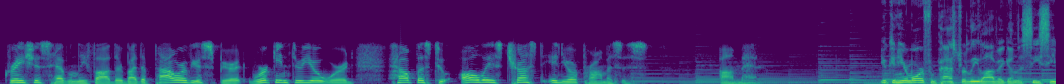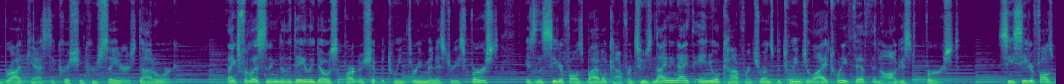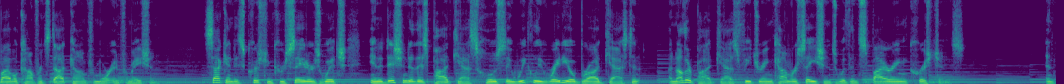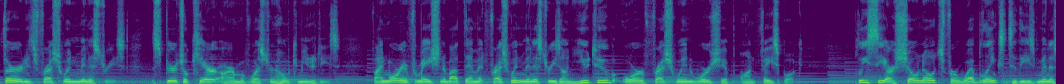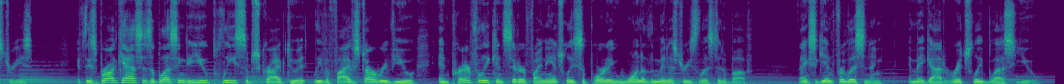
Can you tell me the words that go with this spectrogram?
Gracious Heavenly Father, by the power of your Spirit working through your word, help us to always trust in your promises. Amen. You can hear more from Pastor Lee Lavig on the CC broadcast at ChristianCrusaders.org. Thanks for listening to the Daily Dose, a partnership between three ministries. First is the Cedar Falls Bible Conference, whose 99th annual conference runs between July 25th and August 1st. See cedarfallsbibleconference.com for more information. Second is Christian Crusaders, which, in addition to this podcast, hosts a weekly radio broadcast and another podcast featuring conversations with inspiring Christians. And third is Fresh Wind Ministries, the spiritual care arm of Western Home Communities. Find more information about them at Fresh Wind Ministries on YouTube or Fresh Wind Worship on Facebook. Please see our show notes for web links to these ministries if this broadcast is a blessing to you, please subscribe to it, leave a five star review, and prayerfully consider financially supporting one of the ministries listed above. Thanks again for listening, and may God richly bless you.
